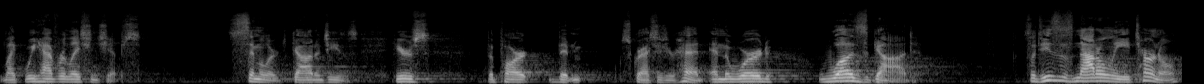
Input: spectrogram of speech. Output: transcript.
like we have relationships similar to God and Jesus. Here's the part that scratches your head. And the word was God. So Jesus is not only eternal,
